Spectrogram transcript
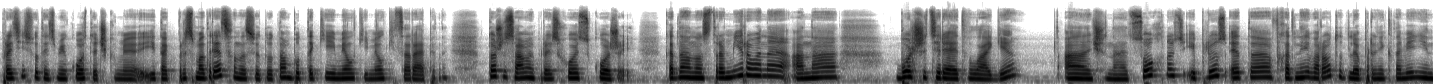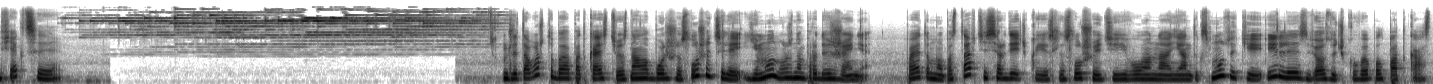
пройтись вот этими косточками и так присмотреться на свету, там будут такие мелкие-мелкие царапины. То же самое происходит с кожей. Когда она травмированная, она больше теряет влаги, она начинает сохнуть, и плюс это входные ворота для проникновения инфекции. Для того, чтобы о подкасте узнало больше слушателей, ему нужно продвижение. Поэтому поставьте сердечко, если слушаете его на Яндекс Музыке или звездочку в Apple Podcast.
